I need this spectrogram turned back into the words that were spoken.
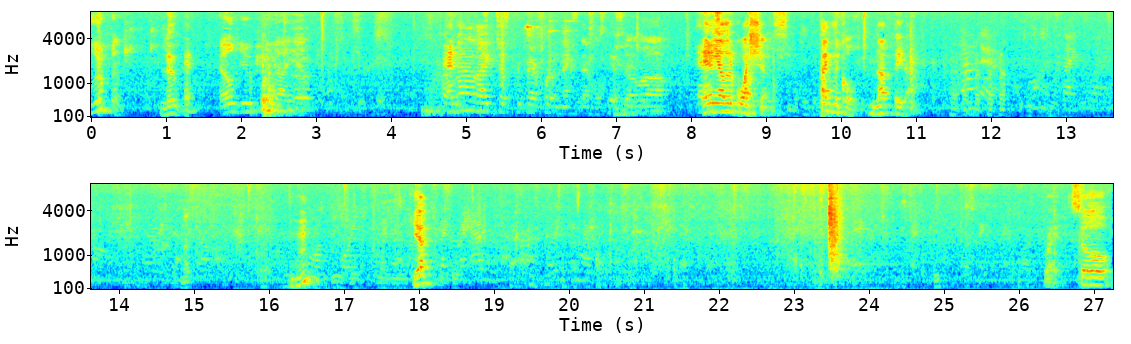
Lupin, Lupin. L-U-P-I-N. I'm gonna like just prepare for the next demo. So, uh, any other questions? Technical, not data. Mhm. Yeah. Right. So,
